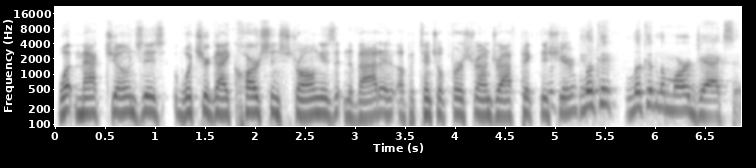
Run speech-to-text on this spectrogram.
what Mac Jones is, what your guy Carson Strong is at Nevada, a potential first round draft pick this look year. Look at look at Lamar Jackson.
